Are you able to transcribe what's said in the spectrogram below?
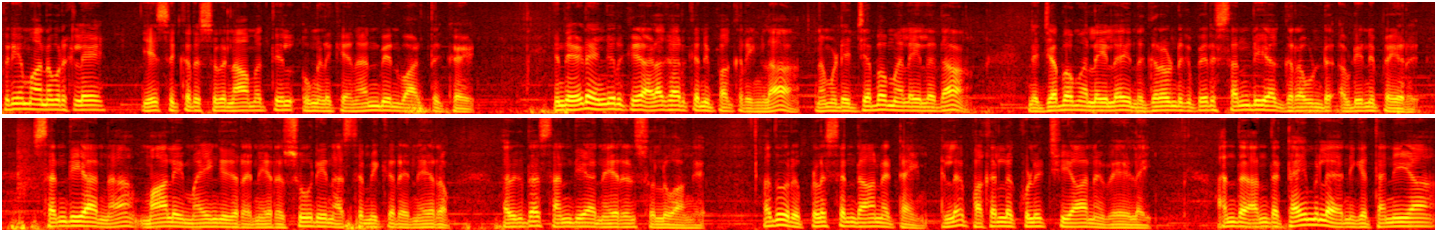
பிரியமானவர்களே இயேசு கிறிஸ்துவின் நாமத்தில் உங்களுக்கு என் அன்பின் வாழ்த்துக்கள். இந்த இடம் எங்கே இருக்குது அழகாக இருக்குன்னு பார்க்குறீங்களா நம்முடைய ஜெபமலையில் தான். இந்த ஜெபமலையில் இந்த கிரவுண்டுக்கு பேர் சந்தியா கிரவுண்டு அப்படின்னு பெயர் சந்தியான்னா மாலை மயங்குகிற நேரம் சூரியன் அஸ்தமிக்கிற நேரம். அதுக்கு தான் சந்தியா நேரம்னு சொல்லுவாங்க. அது ஒரு ப்ளசண்டான டைம் இல்லை பகலில் குளிர்ச்சியான வேலை அந்த அந்த டைமில் நீங்கள் தனியாக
